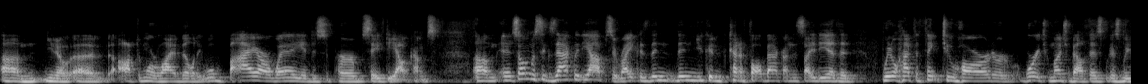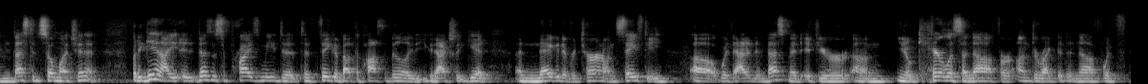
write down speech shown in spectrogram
um, you know, uh, optimal reliability. We'll buy our way into superb safety outcomes. Um, and it's almost exactly the opposite, right? Because then, then you could kind of fall back on this idea that we don't have to think too hard or worry too much about this because we've invested so much in it. But again, I, it doesn't surprise me to, to think about the possibility that you could actually get a negative return on safety uh, with added investment if you're um, you know, careless enough or undirected enough with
